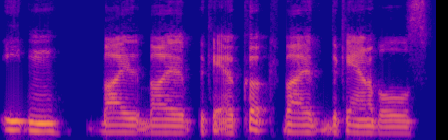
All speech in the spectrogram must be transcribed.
eaten by by the ca- cooked by the cannibals.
